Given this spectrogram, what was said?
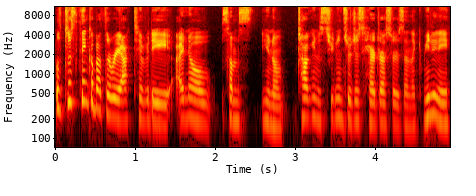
Well, just think about the reactivity. I know some, you know, talking to students or just hairdressers in the community,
